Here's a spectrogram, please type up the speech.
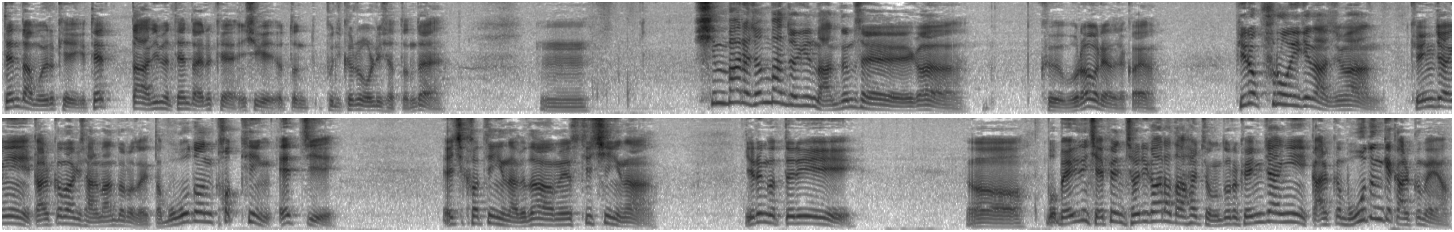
된다 뭐 이렇게 얘기 됐다 아니면 된다 이렇게 식의 어떤 분이 글을 올리셨던데 음 신발의 전반적인 만듦새가 그 뭐라 그래야 될까요? 비록 프로이긴 하지만 굉장히 깔끔하게 잘 만들어져 있다. 모든 커팅, 엣지, 엣지 커팅이나 그 다음에 stitching이나 이런 것들이 어 뭐 Made in Japan 저리 가라다 할 정도로 굉장히 깔끔 모든 게 깔끔해요.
